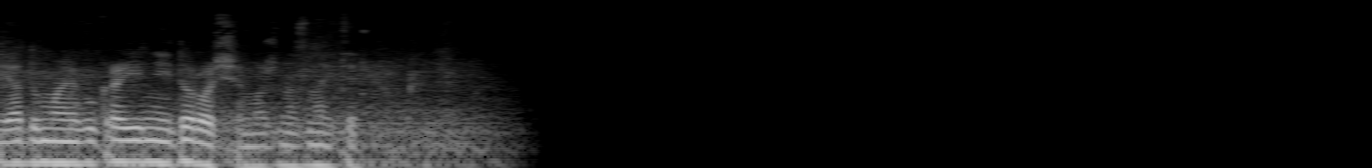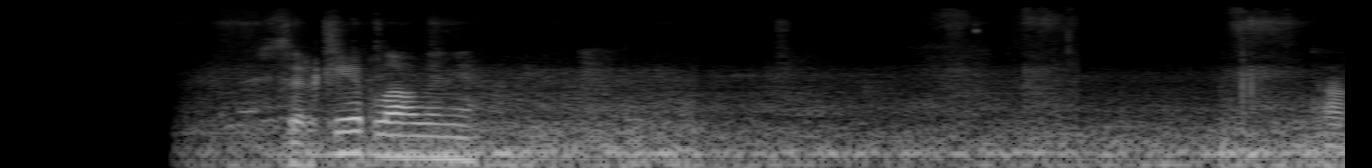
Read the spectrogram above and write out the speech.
я думаю, в Україні і дорожче можна знайти. Сирки плавлені. Так,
